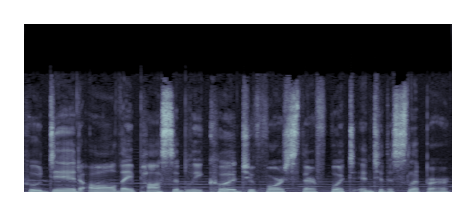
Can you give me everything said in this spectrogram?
who did all they possibly could to force their foot into the slipper,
